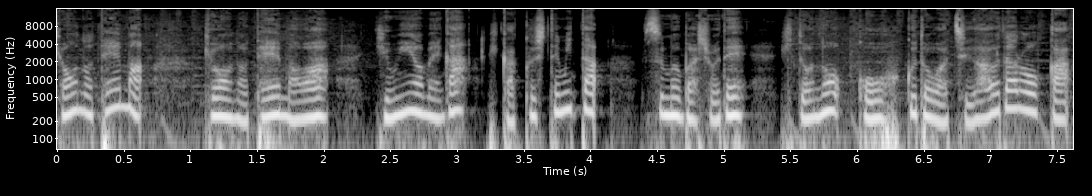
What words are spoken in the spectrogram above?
今日のテーマ。今日のテーマは、弓嫁が比較してみた住む場所で人の幸福度は違うだろうか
